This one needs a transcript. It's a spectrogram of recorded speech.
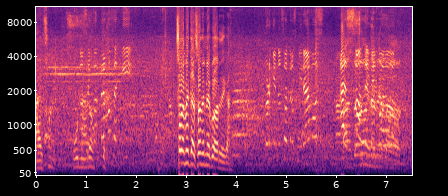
Al son. Una, Nos dos, tres. aquí. Ok, vamos. Solamente al son de mi Ecuador, diga. Porque nosotros miramos ah, al al son de mi Ecuador.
